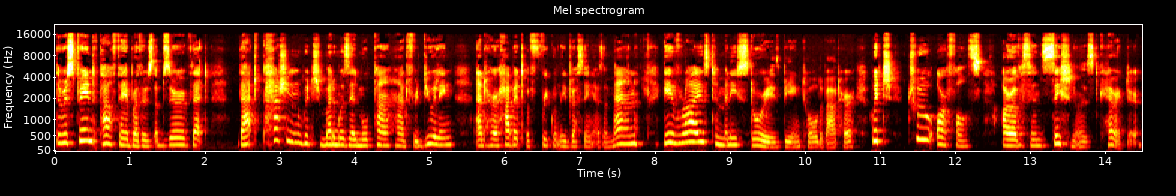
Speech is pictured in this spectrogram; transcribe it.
The restrained Parfait brothers observe that that passion which Mademoiselle Maupin had for dueling, and her habit of frequently dressing as a man, gave rise to many stories being told about her, which, true or false, are of a sensationalist character,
